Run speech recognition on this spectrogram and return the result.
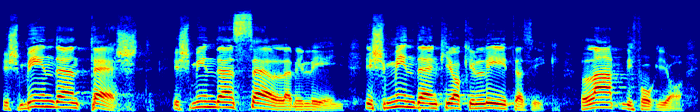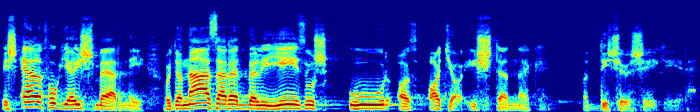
És minden test és minden szellemi lény, és mindenki, aki létezik, látni fogja, és el fogja ismerni, hogy a názáretbeli Jézus Úr az Atya Istennek a dicsőségére.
